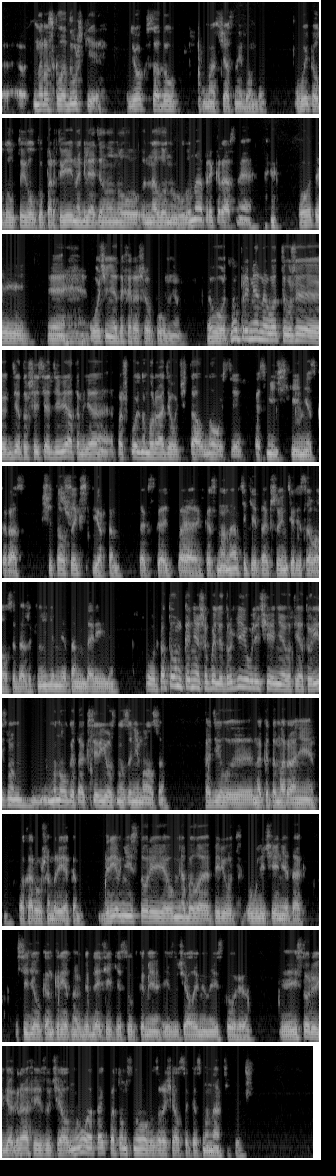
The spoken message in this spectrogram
на раскладушке лег в саду, у нас частный дом был, выпил бутылку портвейна, глядя на, на Луну, луна прекрасная, вот и э, очень это хорошо помню. Вот. Ну, примерно вот уже где-то в 69-м я по школьному радио читал новости космические несколько раз. Считался экспертом, так сказать, по космонавтике, так что интересовался. Даже книги мне там дарили. Вот. Потом, конечно, были другие увлечения. Вот я туризмом много так серьезно занимался. Ходил э, на катамаране по хорошим рекам. Древней истории у меня был период увлечения так. Сидел конкретно в библиотеке сутками, изучал именно историю. Э, историю географии изучал, ну, а так потом снова возвращался к космонавтике.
